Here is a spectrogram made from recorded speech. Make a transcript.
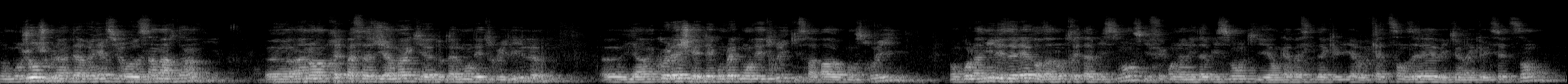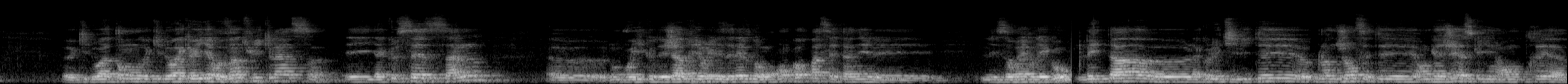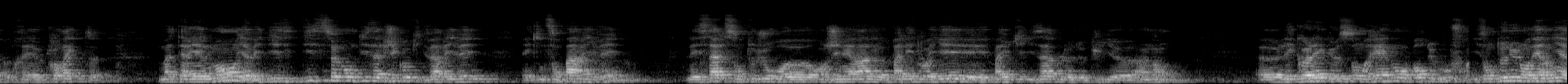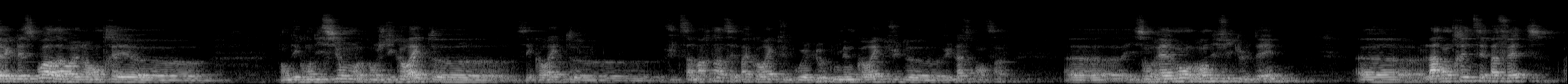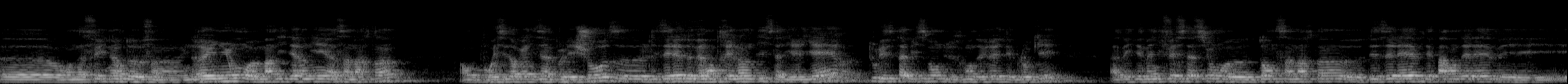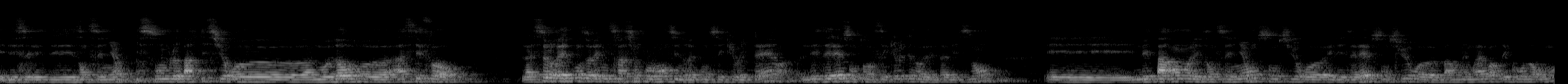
Bonjour, je voulais intervenir sur euh, Saint-Martin. Euh, un an après le passage Germain qui a totalement détruit l'île, euh, il y a un collège qui a été complètement détruit qui ne sera pas reconstruit. Donc on a mis les élèves dans un autre établissement, ce qui fait qu'on a un établissement qui est en capacité d'accueillir 400 élèves et qui en accueille 700, qui, doit attendre, qui doit accueillir 28 classes et il n'y a que 16 salles. donc vous voyez que déjà, a priori, les élèves n'auront encore pas cette année les, les horaires légaux. L'État, euh, la collectivité, euh, plein de gens s'étaient engagés à ce qu'il y ait une rentrée à peu près correcte matériellement. Il y avait 10, seulement 10 Algeco qui devaient arriver et qui ne sont pas arrivés. Les salles sont toujours euh, en général pas nettoyées et pas utilisables depuis un an. les collègues sont réellement au bord du gouffre. Ils ont tenu l'an dernier avec l'espoir d'avoir une rentrée dans des conditions, quand je dis correctes, c'est correct vu de Saint-Martin, c'est pas correct vu de Guadeloupe, ni même correct vu de, de la France. Hein. Euh, ils sont réellement en grande difficulté. Euh, la rentrée ne s'est pas faite. Euh, on a fait une, heure de, une réunion mardi dernier à Saint-Martin pour essayer d'organiser un peu les choses. Les élèves devaient rentrer lundi, c'est-à-dire hier. Tous les établissements du second degré étaient bloqués, avec des manifestations dans Saint-Martin, des élèves, des parents d'élèves et, des, enseignants. Ils semblent partis sur un mot d'ordre assez fort. La seule réponse de l'administration pour le moment, c'est une réponse sécuritaire. Les élèves sont en sécurité dans les établissements et les parents et les enseignants sont sur, et les élèves sont sur, bah, on aimerait avoir des cours normaux.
